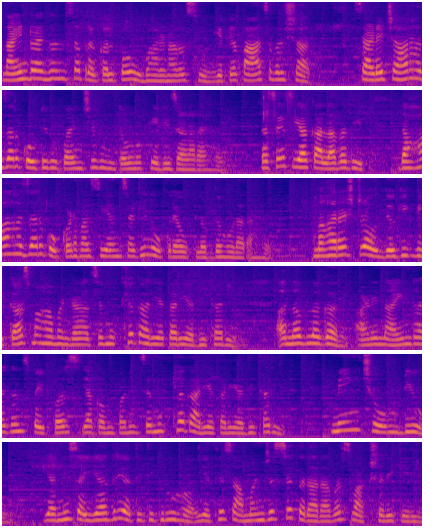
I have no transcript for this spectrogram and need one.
नाईन ड्रॅगन्सचा प्रकल्प उभारणार असून येत्या पाच वर्षात साडेचार हजार कोटी रुपयांची गुंतवणूक केली जाणार आहे. तसेच या कालावधीत दहा हजार कोकणवासियांसाठी नोकऱ्या उपलब्ध होणार आहेत. महाराष्ट्र औद्योगिक विकास महामंडळाचे मुख्य कार्यकारी अधिकारी अनब लगन आणि नाईन ड्रॅगन्स पेपर्स या कंपनीचे मुख्य कार्यकारी अधिकारी मिंग छोंग ड्यू यांनी सह्याद्री अतिथीगृह येथे सामंजस्य करारावर स्वाक्षरी केली.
